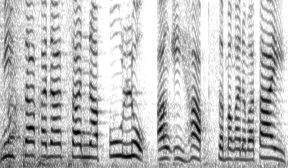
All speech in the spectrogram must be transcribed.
Misa ka na sa napulo ang ihap sa mga namatay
